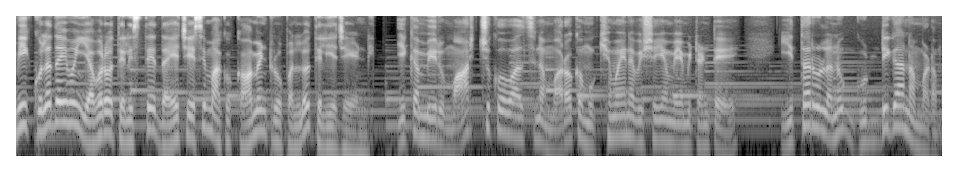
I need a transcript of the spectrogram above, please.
మీ కులదైవం ఎవరో తెలిస్తే దయచేసి మాకు కామెంట్ రూపంలో తెలియజేయండి. ఇక మీరు మార్చుకోవాల్సిన మరొక ముఖ్యమైన విషయం ఏమిటంటే ఇతరులను గుడ్డిగా నమ్మడం.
